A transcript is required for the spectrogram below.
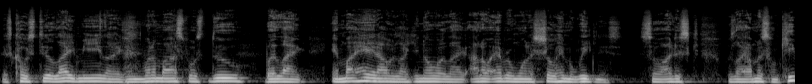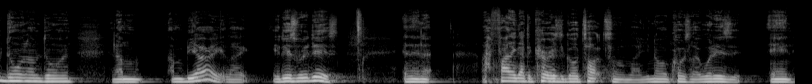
does coach still like me? Like, what am I supposed to do? But like in my head, I was like, you know what? Like, I don't ever want to show him a weakness. So I just was like, I'm just gonna keep doing what I'm doing, and I'm I'm gonna be all right. Like, it is what it is. And then I, I finally got the courage to go talk to him. Like, you know coach? Like, what is it? And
